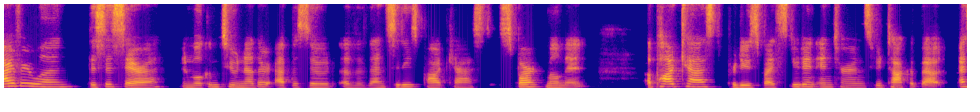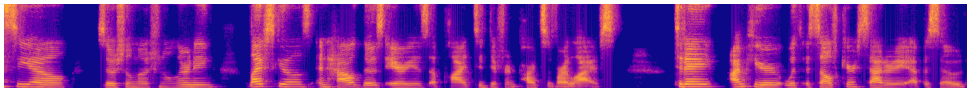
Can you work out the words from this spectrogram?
Hi, everyone. This is Sarah, and welcome to another episode of Vivensity's podcast, Spark Moment, a podcast produced by student interns who talk about SEL, social emotional learning, life skills, and how those areas apply to different parts of our lives. Today, I'm here with a Self Care Saturday episode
